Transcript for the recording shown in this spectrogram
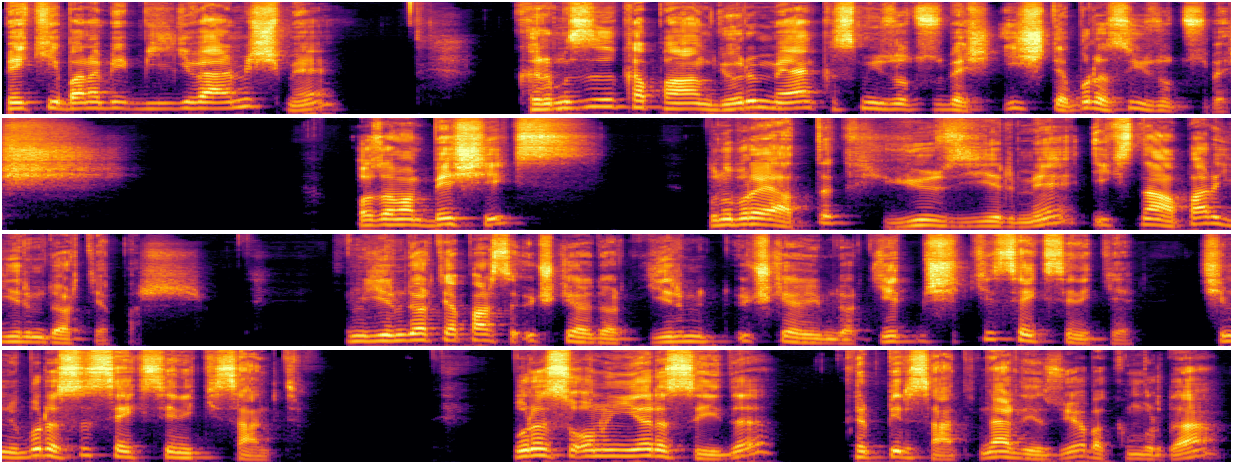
Peki bana bir bilgi vermiş mi? Kırmızı kapağın görünmeyen kısmı 135. İşte burası 135. O zaman 5x bunu buraya attık. 120 x ne yapar? 24 yapar. Şimdi 24 yaparsa 3 kere 4 20 3 kere 24 72 82. Şimdi burası 82 santim. Burası onun yarısıydı. 41 santim. Nerede yazıyor? Bakın burada.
